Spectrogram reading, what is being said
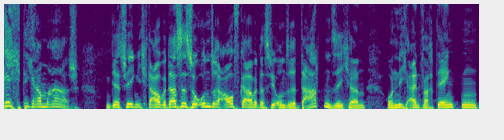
richtig am Arsch. Deswegen, ich glaube, das ist so unsere Aufgabe, dass wir unsere Daten sichern und nicht einfach denken,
